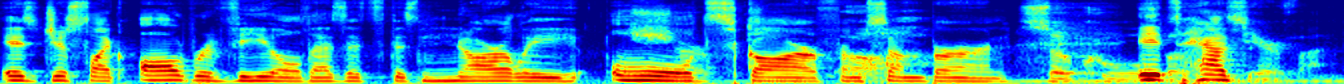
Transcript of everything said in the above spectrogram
is just like all revealed as it's this gnarly old scar from oh, some burn. So cool. It but, has- terrifying.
